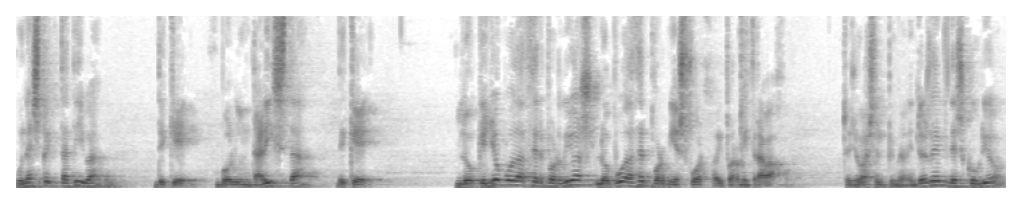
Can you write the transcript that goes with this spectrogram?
una expectativa de que, voluntarista, de que lo que yo puedo hacer por Dios lo puedo hacer por mi esfuerzo y por mi trabajo. Entonces yo voy a ser el primero. Entonces él descubrió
